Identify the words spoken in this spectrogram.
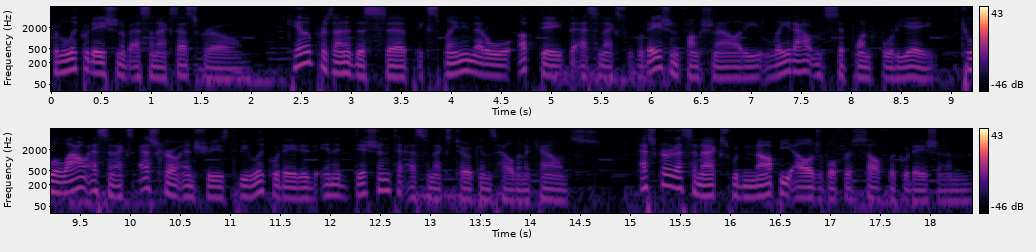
for the liquidation of SNX escrow. Caleb presented this SIP explaining that it will update the SNX liquidation functionality laid out in SIP 148 to allow SNX escrow entries to be liquidated in addition to SNX tokens held in accounts. Escrowed SNX would not be eligible for self liquidation,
